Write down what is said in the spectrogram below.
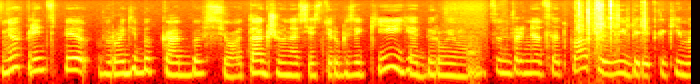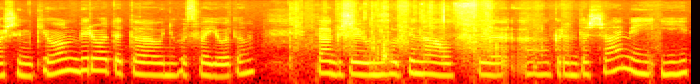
Ну, в принципе, вроде бы как бы все. Также у нас есть рюкзаки, я беру ему. Он вернется от папы, выберет, какие машинки он берет, это у него свое там. Также у него пенал с э, карандашами, и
